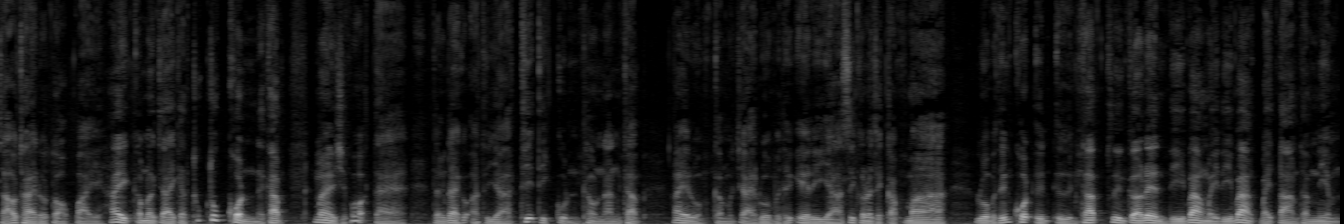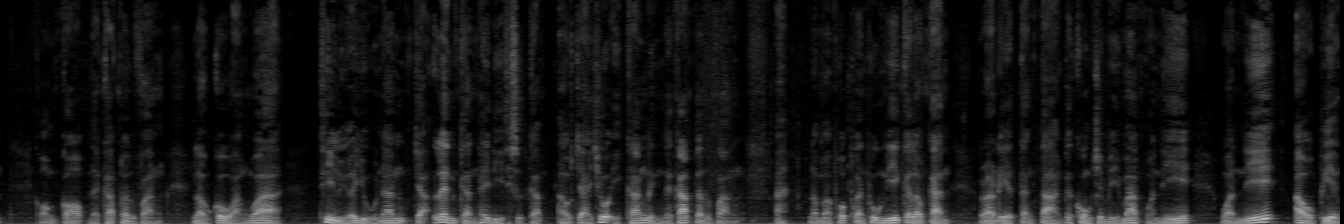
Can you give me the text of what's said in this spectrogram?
สาวไทยเราต่อไป ให้กำลังใจกันทุกๆ คนนะครับ ไม่เฉพาะแต่ทางด้านของอัธยาทิติกุลเท่านั้นครับ ให้รวมกำลังใจรวมไปถึงเอริยา ซึ่งกำลังจะกลับมา รวมไปถึงคนอื่นๆครับซึ่งก็เล่นดีบ้างไม่ดีบ้างไปตามธรรมเนียมของกอล์ฟนะครับท่านผู้ฟังเราก็หวังว่าที่เหลืออยู่นั้นจะเล่นกันให้ดีที่สุดครับ เอาใจช่วยอีกครั้งหนึ่งนะครับท่านผู้ฟังอะเรามาพบกันพรุ่งนี้กันแล้วกัน รายละเอียดต่างๆ ก็คงจะมีมากกว่านี้ วันนี้เอาเพียง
